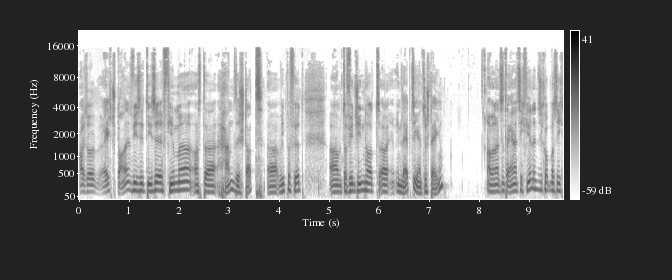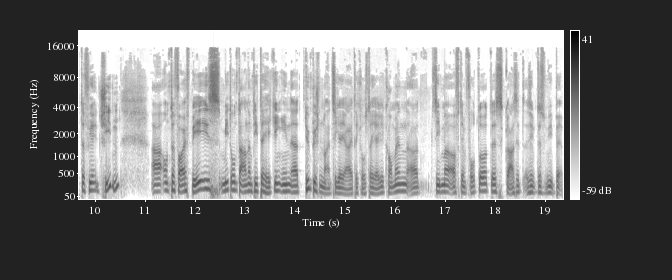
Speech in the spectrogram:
also recht spannend, wie sich diese Firma aus der Hansestadt äh, Wipperfürth ähm, dafür entschieden hat, äh, in Leipzig einzusteigen. Aber 1993, 1994 hat man sich dafür entschieden, Uh, und der VfB ist mit unter anderem Dieter Hecking in uh, typischen 90er Jahre Trikots dahergekommen. Uh, sieht man auf dem Foto, das quasi, also das wie bei,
